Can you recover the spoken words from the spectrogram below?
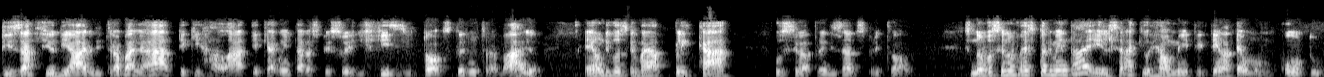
desafio diário de trabalhar, ter que ralar, ter que aguentar as pessoas difíceis e tóxicas no trabalho, é onde você vai aplicar o seu aprendizado espiritual. Senão você não vai experimentar ele. Será que eu realmente tem até um conto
